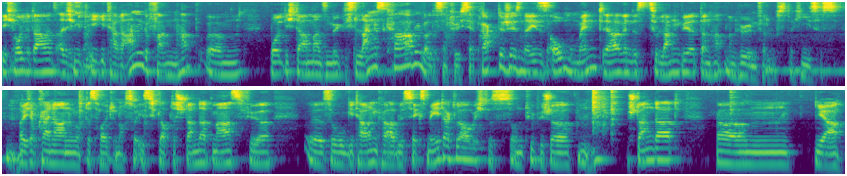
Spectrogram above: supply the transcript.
Ich wollte damals, als ich mit E-Gitarre angefangen habe, ähm, wollte ich damals ein möglichst langes Kabel, weil das natürlich sehr praktisch ist. Und da hieß es, oh Moment, ja, wenn das zu lang wird, dann hat man Höhenverluste, hieß es. Mhm. Aber ich habe keine Ahnung, ob das heute noch so ist. Ich glaube, das Standardmaß für äh, so Gitarrenkabel ist 6 Meter, glaube ich. Das ist so ein typischer mhm. Standard. Ähm, ja,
